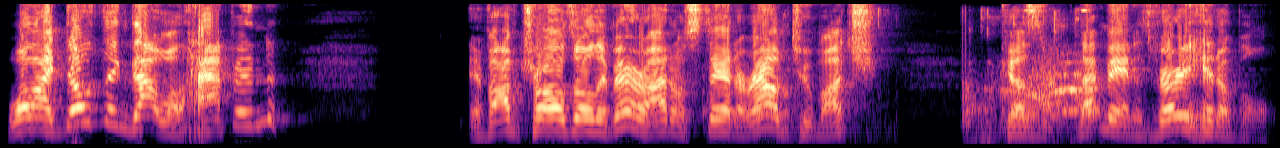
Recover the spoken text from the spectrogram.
well, I don't think that will happen. If I'm Charles Oliveira, I don't stand around too much because that man is very hittable.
